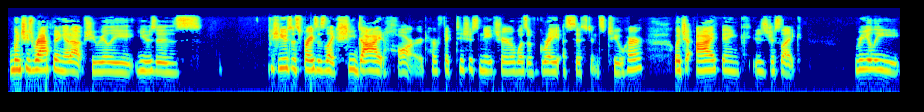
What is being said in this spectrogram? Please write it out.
when she's wrapping it up, she really uses she uses phrases like she died hard her fictitious nature was of great assistance to her which i think is just like really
